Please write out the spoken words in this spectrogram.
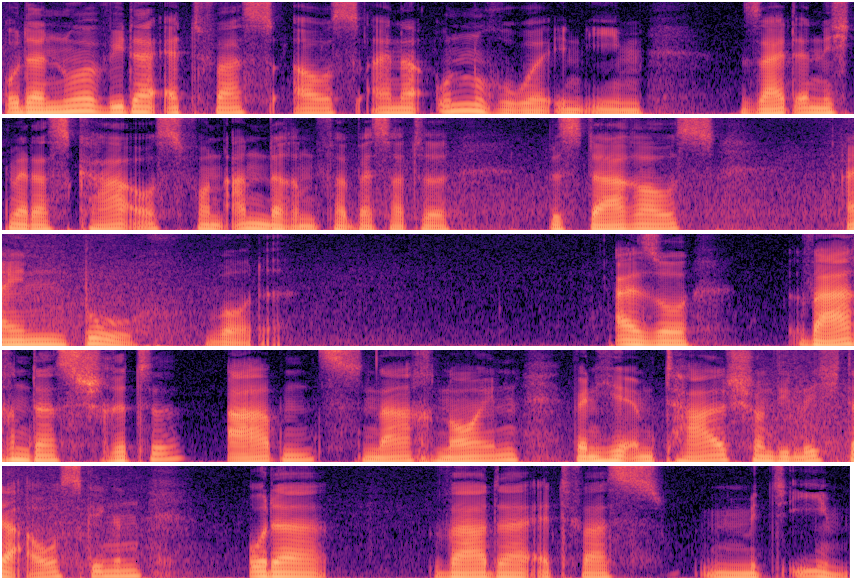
oder nur wieder etwas aus einer Unruhe in ihm, seit er nicht mehr das Chaos von anderen verbesserte, bis daraus ein Buch wurde. Also waren das Schritte abends nach neun, wenn hier im Tal schon die Lichter ausgingen, oder war da etwas mit ihm?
